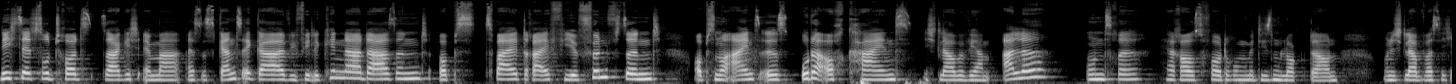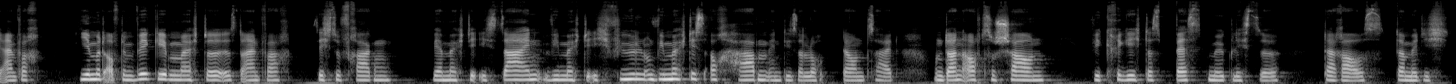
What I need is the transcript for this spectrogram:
Nichtsdestotrotz sage ich immer, es ist ganz egal, wie viele Kinder da sind, ob es zwei, drei, vier, fünf sind, ob es nur eins ist oder auch keins. Ich glaube, wir haben alle unsere Herausforderungen mit diesem Lockdown. Und ich glaube, was ich einfach hiermit auf den Weg geben möchte, ist einfach, sich zu fragen, wer möchte ich sein, wie möchte ich fühlen und wie möchte ich es auch haben in dieser Lockdown-Zeit. Und dann auch zu schauen, wie kriege ich das Bestmöglichste daraus, damit ich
